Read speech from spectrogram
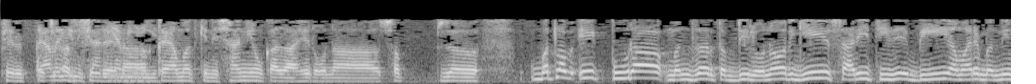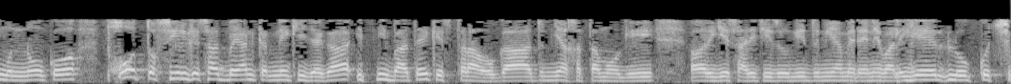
پھر قیامت کی نشانیوں کا ظاہر ہونا سب مطلب ایک پورا منظر تبدیل ہونا اور یہ ساری چیزیں بھی ہمارے مدنی منوں کو بہت تفصیل کے ساتھ بیان کرنے کی جگہ اتنی بات ہے کہ اس طرح ہوگا دنیا ختم ہوگی اور یہ ساری چیز ہوگی دنیا میں رہنے والے۔ یہ لوگ کچھ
